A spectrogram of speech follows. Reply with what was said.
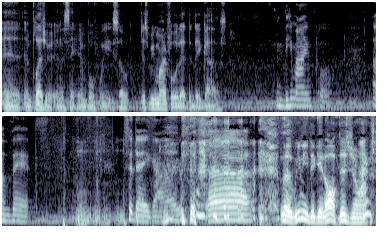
and, and pleasure in the same in both ways. So just be mindful of that today, guys. Be mindful of that. Today, guys. uh, look, we need to get off this joint.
